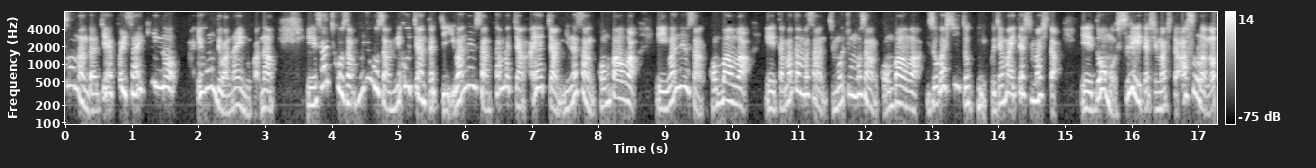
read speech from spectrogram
そうなんだ。じゃあ、やっぱり最近の絵本ではないのかな。えー、さちこさん、ふじこさん、猫ちゃんたち、いわねうさん、たまちゃん、あやちゃん、皆さん、こんばんは。えー、いわねうさん、こんばんは。えー、たまたまさん、ちもちもさん、こんばんは。忙しい時にお邪魔いたしました。えー、どうも失礼いたしました。あ、そうなの？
